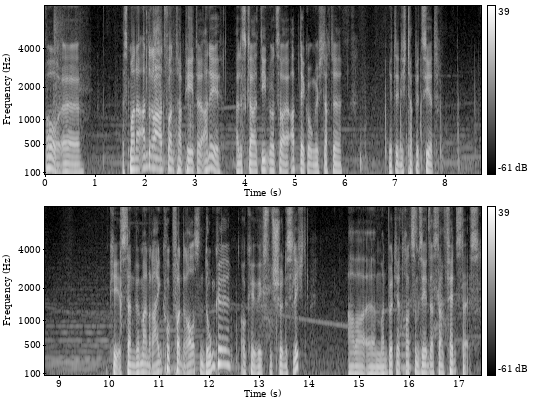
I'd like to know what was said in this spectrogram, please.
Oh, äh. Das ist mal eine andere Art von Tapete. Ah, nee. Alles klar, dient nur zur Abdeckung. Ich dachte, die hätte nicht tapeziert. Okay, ist dann, wenn man reinguckt, von draußen dunkel. Okay, wenigstens schönes Licht. Aber äh, man wird ja trotzdem sehen, dass da ein Fenster ist.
